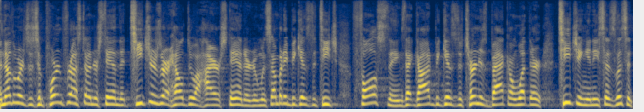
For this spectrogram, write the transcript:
In other words, it's important for us to understand that teachers are held to a higher standard. And when somebody begins to teach false things, that God begins to turn his back on what they're teaching. And he says, Listen,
